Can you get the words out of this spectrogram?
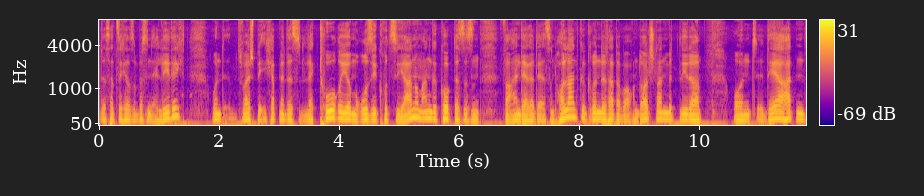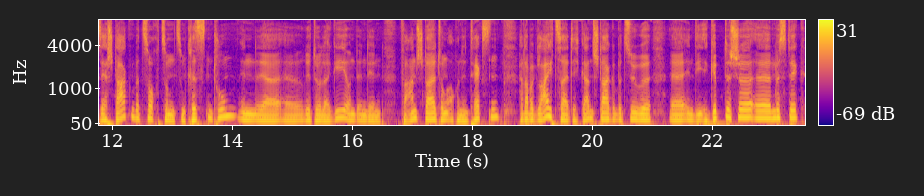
Das hat sich ja so ein bisschen erledigt. Und zum Beispiel, ich habe mir das Lektorium Rosicrucianum angeguckt. Das ist ein Verein, der, der ist in Holland gegründet, hat aber auch in Deutschland Mitglieder. Und der hat einen sehr starken Bezug zum, zum Christentum in der äh, Rituologie und in den Veranstaltungen, auch in den Texten, hat aber gleichzeitig ganz starke Bezüge äh, in die ägyptische äh, Mystik.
